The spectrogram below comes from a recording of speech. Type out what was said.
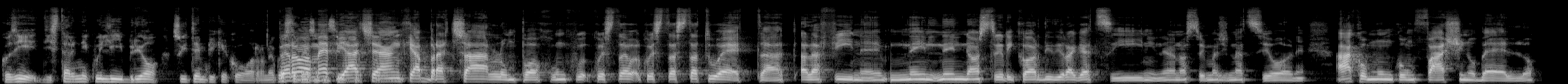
così di stare in equilibrio sui tempi che corrono. Però a me piace anche abbracciarlo un po' con questa, questa statuetta alla fine, nei, nei, nostri ricordi di ragazzini, nella nostra immaginazione. Ha comunque un fascino bello.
